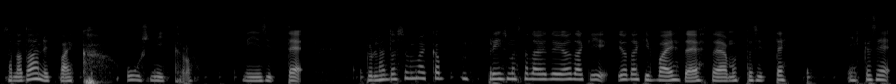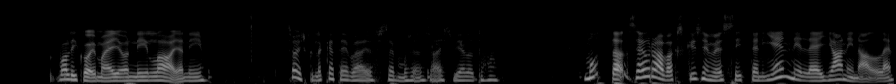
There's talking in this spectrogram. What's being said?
sanotaan nyt vaikka uusi mikro, niin sitten kyllähän tuossa vaikka Prismasta löytyy jotakin, jotakin vaihtoehtoja, mutta sitten ehkä se valikoima ei ole niin laaja, niin se olisi kyllä kätevää, jos semmoisen saisi vielä tuohon mutta seuraavaksi kysymys sitten Jennille ja Janinalle.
